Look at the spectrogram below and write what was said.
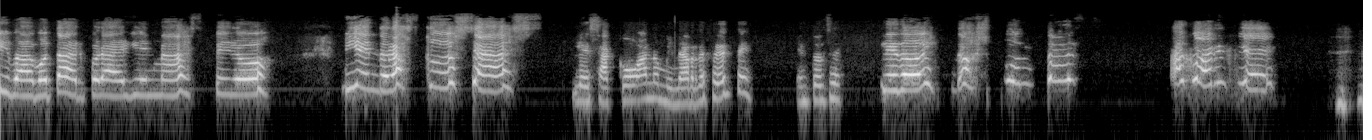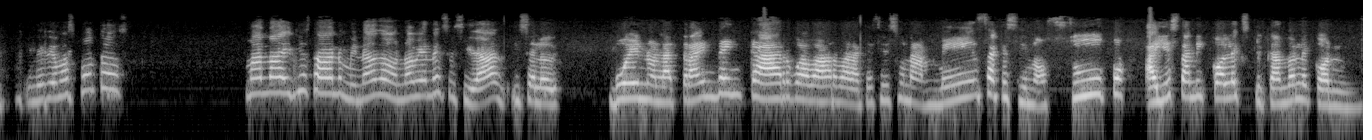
iba a votar por alguien más, pero viendo las cosas, le sacó a nominar de frente. Entonces, le doy dos puntos a Jorge. Y le dio más puntos. Mana, ella estaba nominado, no había necesidad. Y se lo. Bueno, la traen de encargo a Bárbara, que si es una mesa, que si no supo. Ahí está Nicole explicándole con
